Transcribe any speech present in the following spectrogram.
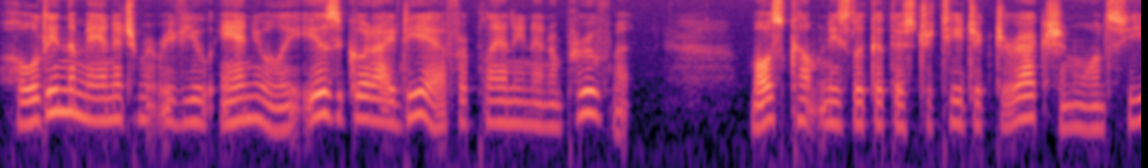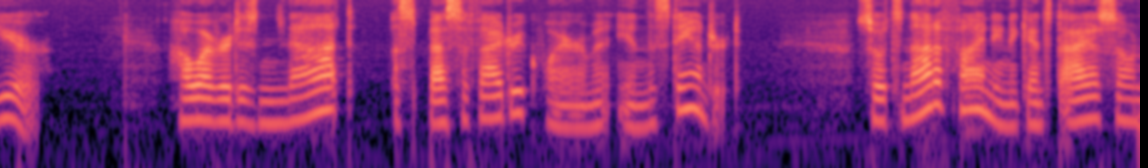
Holding the management review annually is a good idea for planning an improvement. Most companies look at their strategic direction once a year. However, it is not a specified requirement in the standard. So it's not a finding against ISO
